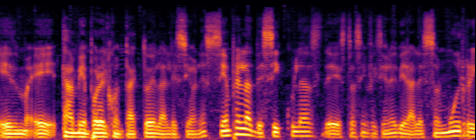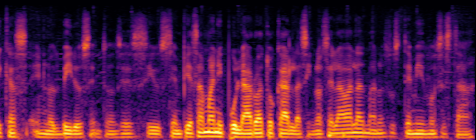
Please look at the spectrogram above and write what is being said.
Eh, también por el contacto de las lesiones. Siempre las vesículas de estas infecciones virales son muy ricas en los virus, entonces si usted empieza a manipular o a tocarlas y no se lava las manos, usted mismo se está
